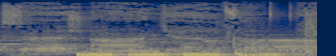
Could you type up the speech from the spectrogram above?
Search on YouTube.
